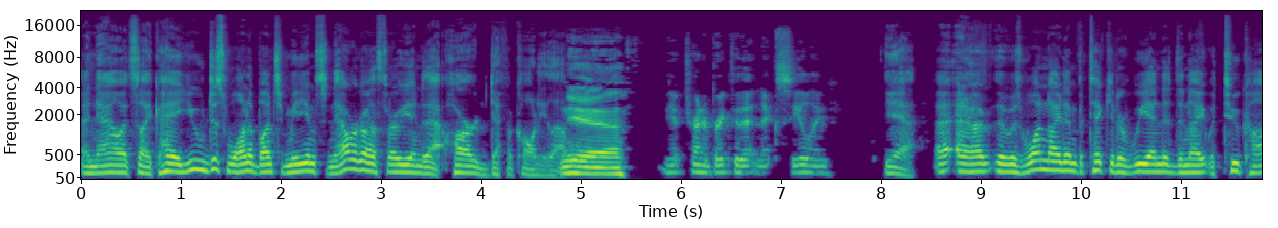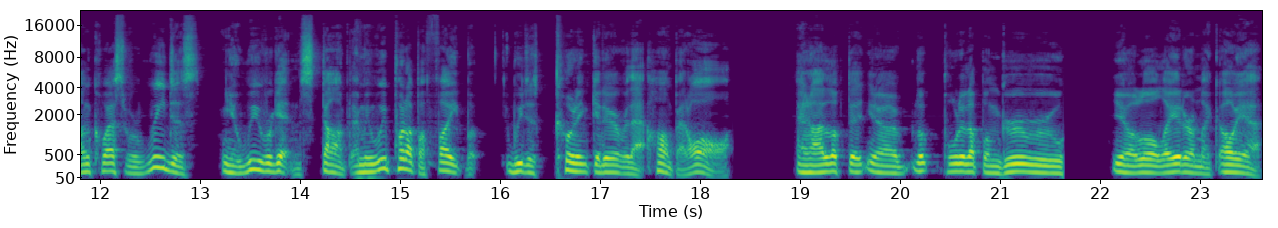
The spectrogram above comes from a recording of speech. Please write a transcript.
and now it's like, hey, you just won a bunch of mediums. So now we're going to throw you into that hard difficulty level. Yeah. Yeah, trying to break through that next ceiling. Yeah. Uh, and I, there was one night in particular, we ended the night with two conquests where we just, you know, we were getting stomped. I mean, we put up a fight, but we just couldn't get over that hump at all. And I looked at, you know, look, pulled it up on Guru, you know, a little later. I'm like, oh yeah,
